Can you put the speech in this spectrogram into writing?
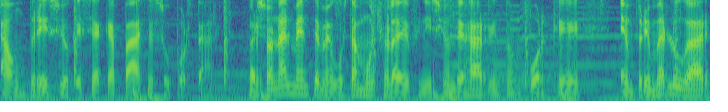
a un precio que sea capaz de soportar. Personalmente me gusta mucho la definición de Harrington porque en primer lugar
